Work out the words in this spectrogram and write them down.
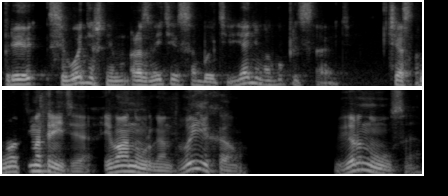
при сегодняшнем развитии событий. Я не могу представить, честно. Ну, вот смотрите, Иван Ургант выехал, вернулся.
